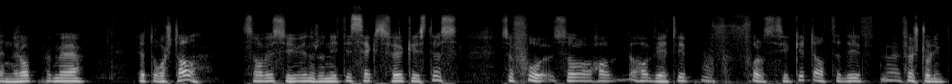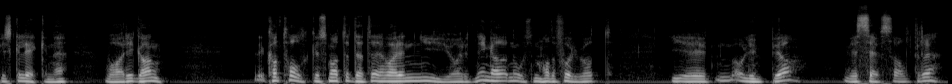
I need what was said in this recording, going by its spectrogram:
ender opp med et årstall, så har vi 796 før Kristus. Så, for, så har, har, vet vi forholdsvis sikkert at de første olympiske lekene var i gang. Det kan tolkes som at dette var en nyordning av noe som hadde foregått i Olympia, ved Sevs-alteret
